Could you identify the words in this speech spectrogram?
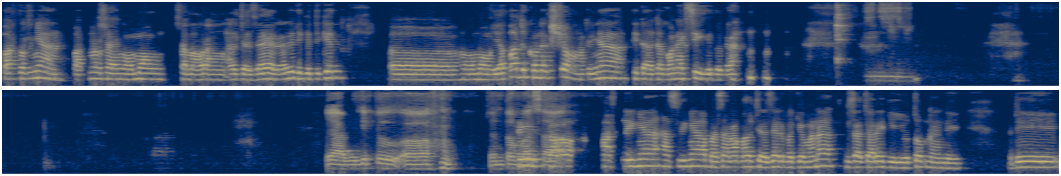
partnernya. Partner saya ngomong sama orang Aljazair nanti dikit-dikit uh, ngomong ya apa the connection. Artinya tidak ada koneksi gitu kan. Hmm. ya begitu. Uh, contoh bahasa kalau, aslinya aslinya bahasa Arab Aljazair bagaimana? Bisa cari di YouTube nanti. Jadi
